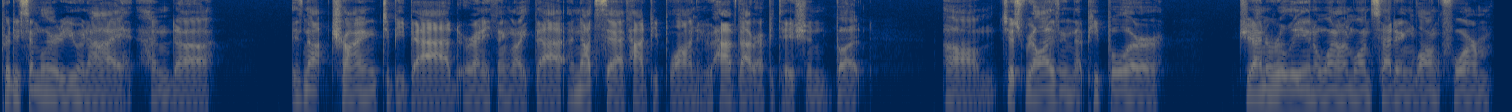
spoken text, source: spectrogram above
pretty similar to you and I and uh, is not trying to be bad or anything like that. And not to say I've had people on who have that reputation, but um, just realizing that people are generally in a one on one setting, long form,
